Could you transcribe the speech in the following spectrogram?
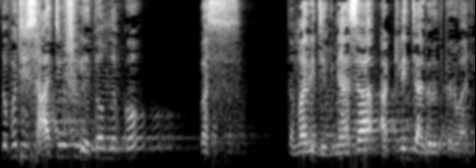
તો પછી સાચું શું એ તો અમને કહો? બસ, તમારી જિજ્ઞાસા આટલી જ જાગૃત કરવાની.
